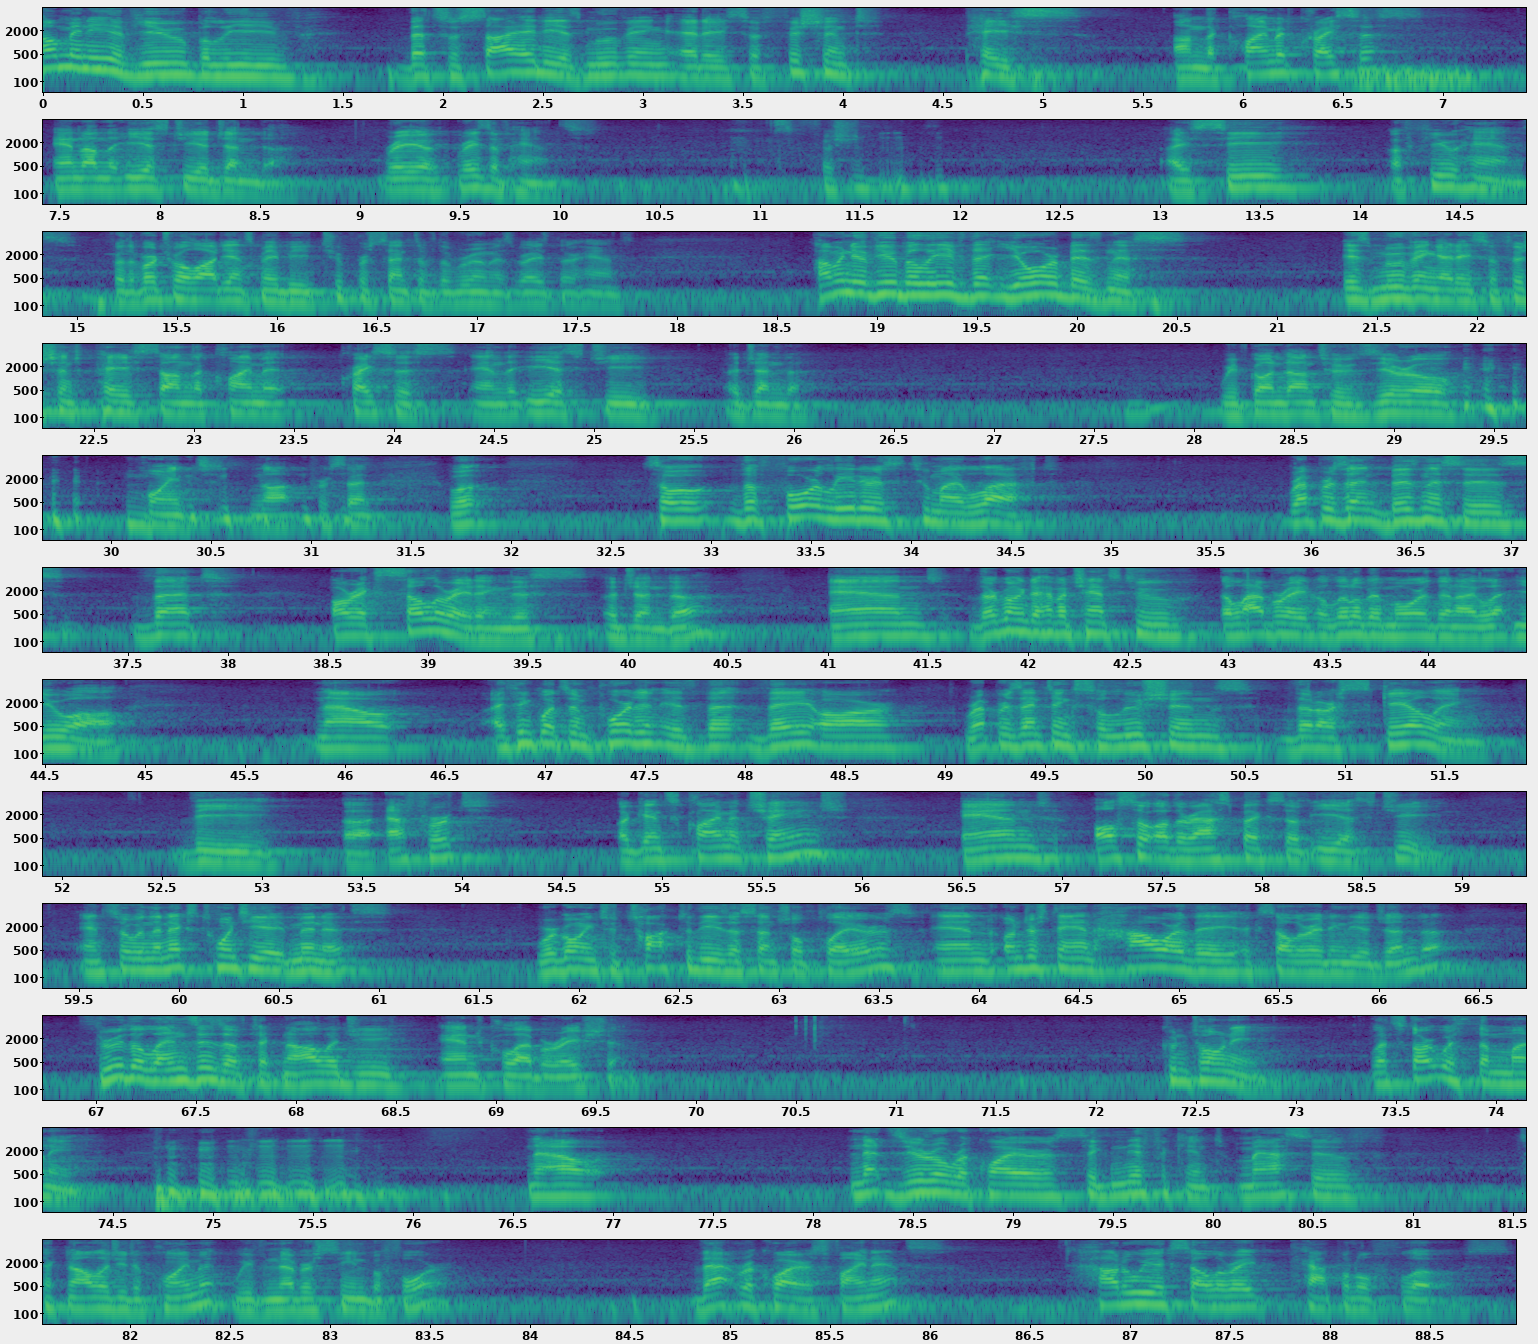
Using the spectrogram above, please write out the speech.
How many of you believe that society is moving at a sufficient pace on the climate crisis and on the ESG agenda? Raise of hands. Sufficient. I see a few hands. For the virtual audience, maybe 2% of the room has raised their hands. How many of you believe that your business is moving at a sufficient pace on the climate crisis and the ESG agenda? We've gone down to zero point not percent. Well, so the four leaders to my left represent businesses that are accelerating this agenda, and they're going to have a chance to elaborate a little bit more than I let you all. Now, I think what's important is that they are representing solutions that are scaling the uh, effort against climate change and also other aspects of ESG. And so in the next 28 minutes, we're going to talk to these essential players and understand how are they accelerating the agenda through the lenses of technology and collaboration. Kuntoni, let's start with the money. now, net zero requires significant, massive technology deployment we've never seen before. That requires finance. How do we accelerate capital flows?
